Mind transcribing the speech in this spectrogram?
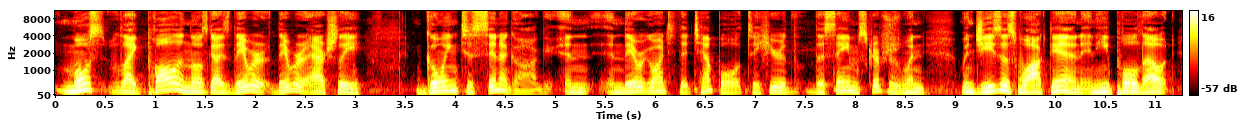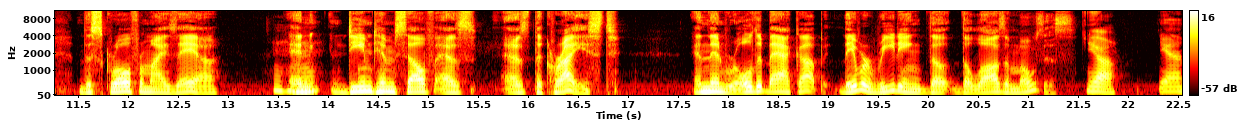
most like Paul and those guys. They were they were actually going to synagogue and and they were going to the temple to hear the same scriptures. When when Jesus walked in and he pulled out the scroll from Isaiah and deemed himself as as the Christ, and then rolled it back up, they were reading the the laws of Moses, Yeah. yeah.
